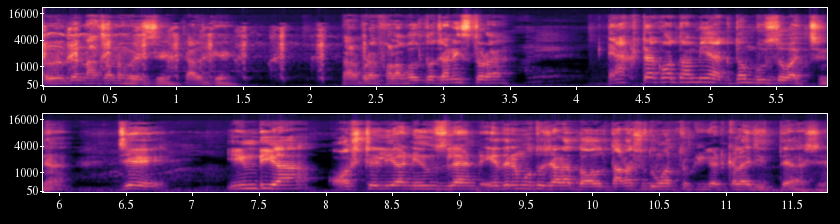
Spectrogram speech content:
তোদেরকে নাচানো হয়েছে কালকে। তারপরে ফলাফল তো জানিস তোরা। একটা কথা আমি একদম বুঝতে পারছি না, যে ইন্ডিয়া, অস্ট্রেলিয়া, নিউজিল্যান্ড এদের মতো যারা দল, তারা শুধুমাত্র ক্রিকেট খেলায় জিততে আসে।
